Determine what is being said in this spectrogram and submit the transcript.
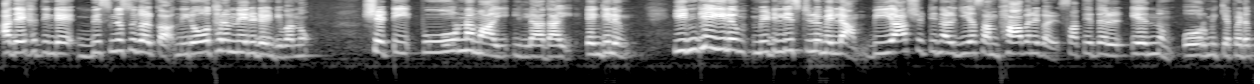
അദ്ദേഹത്തിന്റെ ബിസിനസ്സുകൾക്ക് നിരോധനം നേരിടേണ്ടി വന്നു. ഷെട്ടി പൂർണമായി ഇല്ലാതായി. എങ്കിലും ഇന്ത്യയിലും മിഡിൽ ഈസ്റ്റിലുമെല്ലാം ബി ആർ ഷെട്ടി നൽകിയ സംഭാവനകൾ സത്യത്തിൽ എന്നും ഓർമ്മിക്കപ്പെടും.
